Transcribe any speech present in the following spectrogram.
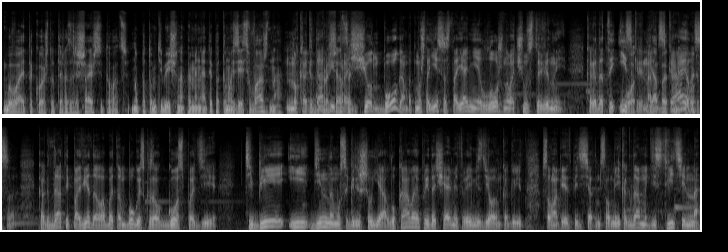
Бывает такое, что ты разрешаешь ситуацию, но потом тебе еще напоминает. И потому здесь важно Но когда ты обращаться к- прощен Богом, потому что есть состояние ложного чувства вины, когда ты искренне говорю. раскаялся, когда ты поведал об этом Богу и сказал, Господи, Тебе и единому согрешил я, лукавое пред очами Твоими сделан, как говорит в 50-м псалме. И когда мы действительно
